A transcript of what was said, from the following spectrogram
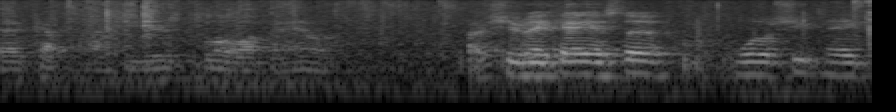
that a couple times a year to blow off a hammer. I shoot AK and stuff. We'll shoot AK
